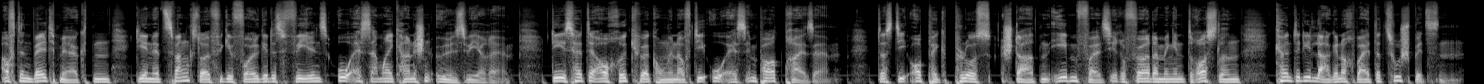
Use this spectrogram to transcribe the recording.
auf den Weltmärkten, die eine zwangsläufige Folge des Fehlens US-amerikanischen Öls wäre. Dies hätte auch Rückwirkungen auf die US-Importpreise. Dass die OPEC-Plus-Staaten ebenfalls ihre Fördermengen drosseln, könnte die Lage noch weiter zuspitzen.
